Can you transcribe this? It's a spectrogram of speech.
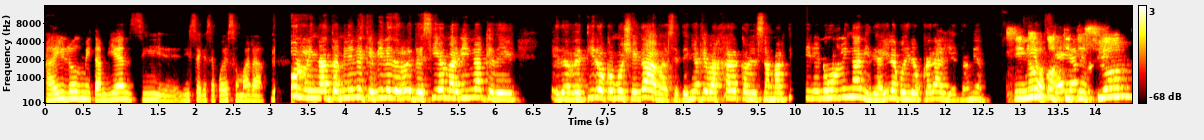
ahí Ludmi también sí eh, dice que se puede sumar a... De Burlingame también, el que viene de, decía Marina que de, eh, de retiro cómo llegaba, se tenía que bajar con el San Martín en Hurlingham y de ahí la podía buscar alguien también. Si no, en Constitución,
